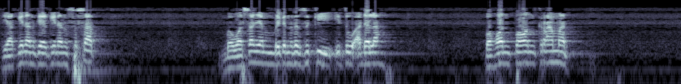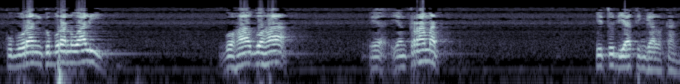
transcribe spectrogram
keyakinan-keyakinan sesat bahwasanya memberikan rezeki itu adalah pohon-pohon keramat, kuburan-kuburan wali, goha-goha ya, yang keramat itu dia tinggalkan.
